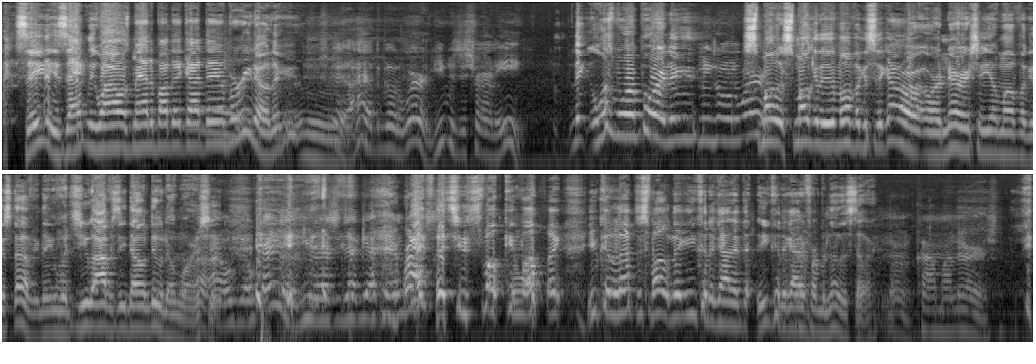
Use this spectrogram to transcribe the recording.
see, exactly why I was mad about that goddamn burrito, nigga. Yeah, I had to go to work. You was just trying to eat. Nigga what's more important, nigga? Me going to work. Smoke, smoking the motherfucking cigar or, or nourishing your motherfucking stomach, nigga, which you obviously don't do no more and Uh, shit. okay, okay, then you answered that goddamn Right, but you smoking motherfucker. You could have left the smoke, nigga. You could have got it. You could have got it from another store. No, calm my nerves.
